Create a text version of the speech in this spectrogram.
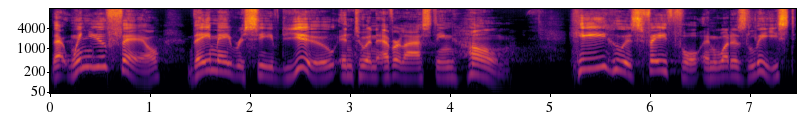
that when you fail, they may receive you into an everlasting home. He who is faithful in what is least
